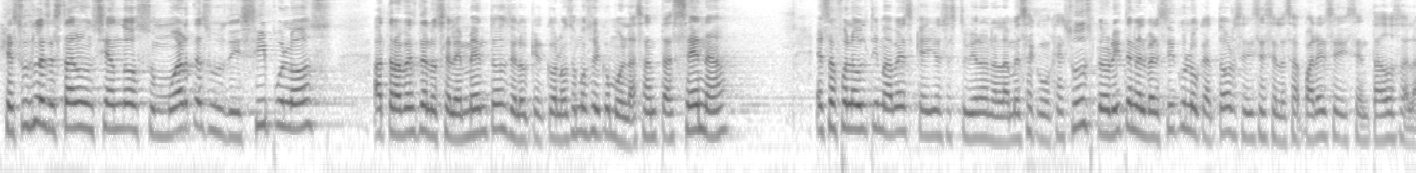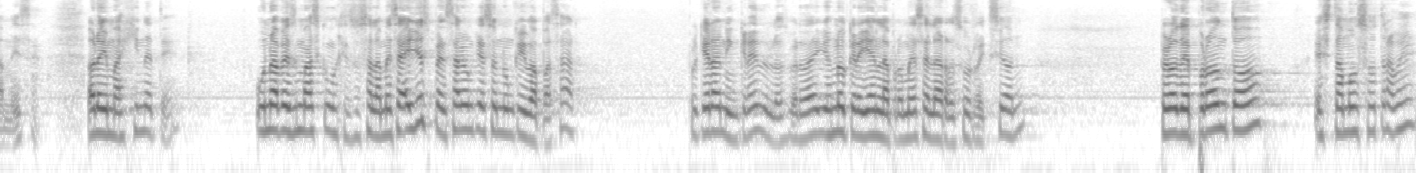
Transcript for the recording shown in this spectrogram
Jesús les está anunciando su muerte a sus discípulos a través de los elementos de lo que conocemos hoy como la Santa Cena. Esa fue la última vez que ellos estuvieron a la mesa con Jesús, pero ahorita en el versículo 14 dice, se les aparece y sentados a la mesa. Ahora imagínate, una vez más con Jesús a la mesa. Ellos pensaron que eso nunca iba a pasar, porque eran incrédulos, ¿verdad? Ellos no creían en la promesa de la resurrección. Pero de pronto estamos otra vez.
